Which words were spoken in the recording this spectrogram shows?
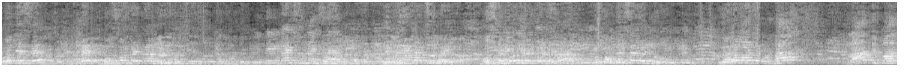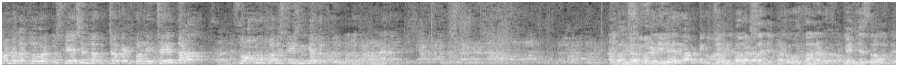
ఫోన్ చేస్తే "లే, మూసుకొని పెట్టరా అన్నాడు. ఇద్దరు రికార్డ్స్ ఉన్నాయి మూసుకొని ఫోన్ పెట్టుకోవచ్చురా నువ్వు పబ్లిక్ సర్వెంట్ నువ్వు నువ్వు ఎలా మాట్లాడు కాకుండా రాత్రి పదకొండు గంటల వరకు స్టేషన్లో కూర్చోబెట్టుకునే చరిత్ర సోమల పోలీస్ స్టేషన్కి వెళ్తుంది లేదు కాబట్టి వస్తాడు వెయిట్ చేస్తాం అంతే.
